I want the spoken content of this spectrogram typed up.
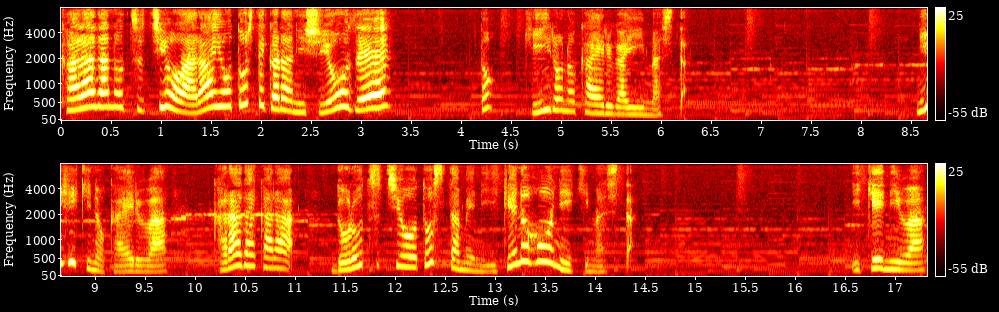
体の土を洗い落としてからにしようぜ。と黄色のカエルが言いました。2匹のカエルは体から泥土を落とすために池の方に行きました。池には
